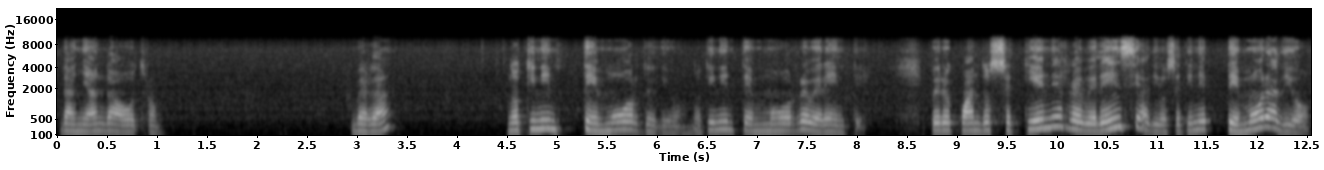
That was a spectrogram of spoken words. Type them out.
dañando a otro. ¿verdad? No tienen temor de Dios, no tienen temor reverente. Pero cuando se tiene reverencia a Dios, se tiene temor a Dios,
